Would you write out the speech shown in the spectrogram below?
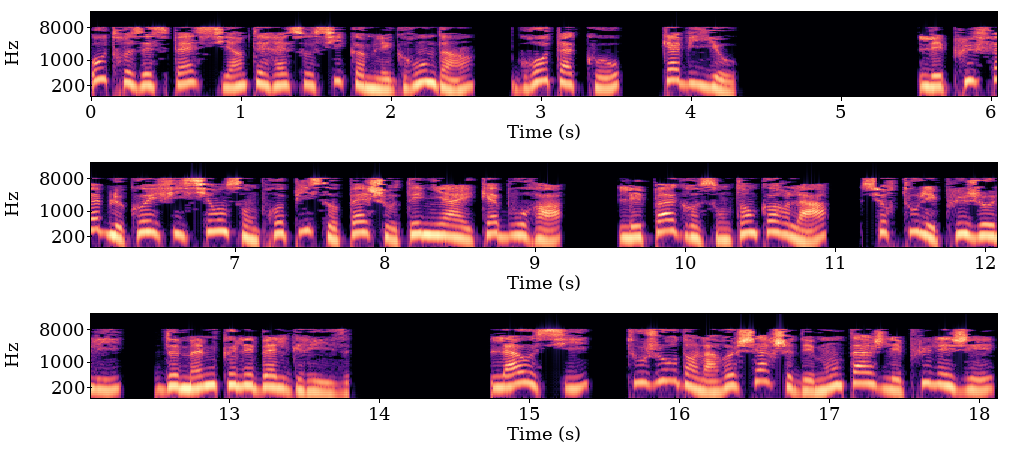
autres espèces s'y intéressent aussi comme les grondins, gros tacos, cabillots. Les plus faibles coefficients sont propices aux pêches au ténia et caboura, les pagres sont encore là, surtout les plus jolis, de même que les belles grises. Là aussi, toujours dans la recherche des montages les plus légers,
